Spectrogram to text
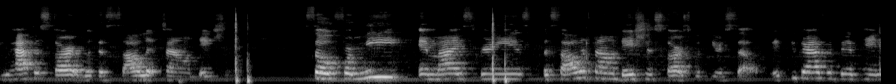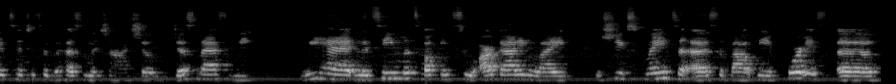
you have to start with a solid foundation. So, for me, in my experience, the solid foundation starts with yourself. If you guys have been paying attention to the Hustle and Shine show just last week, we had Natima talking to our guiding light, where she explained to us about the importance of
